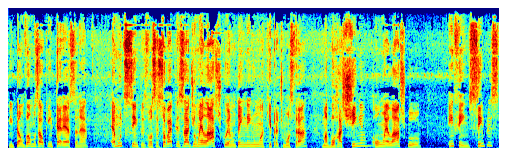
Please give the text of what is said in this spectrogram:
Então vamos ao que interessa, né? É muito simples, você só vai precisar de um elástico, eu não tenho nenhum aqui para te mostrar, uma borrachinha ou um elástico, enfim, simples,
